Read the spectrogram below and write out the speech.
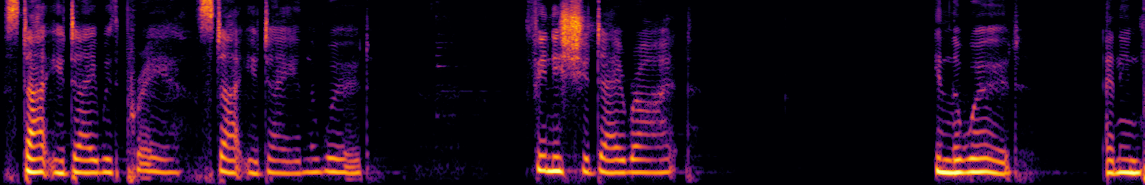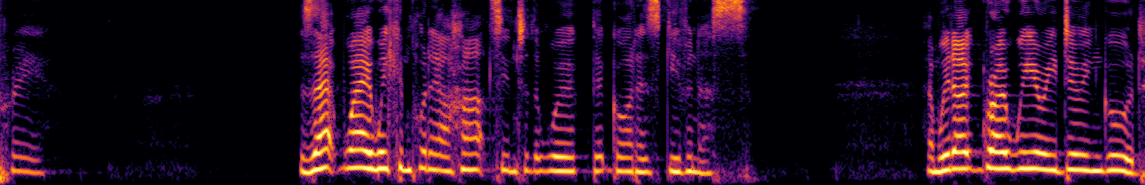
Start your day with prayer. Start your day in the word. Finish your day right in the word and in prayer. Is that way we can put our hearts into the work that God has given us. And we don't grow weary doing good,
